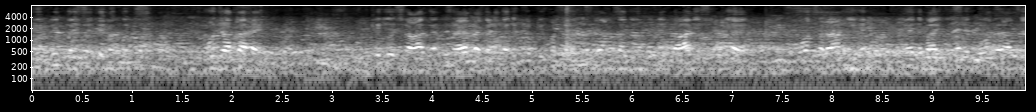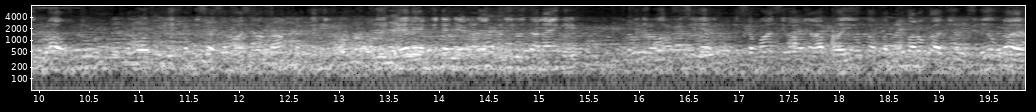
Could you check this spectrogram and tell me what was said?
विपरीत परिस्थिति में कुछ हो जाता है। उनके लिए सहायता करने का जो फिफ्टी परसेंट डिस्काउंट का जो उन्होंने कार्ड इशू किया है बहुत सराहनीय है मैं भाई जी से बहुत साल से जुड़ा हूँ। और ये हमेशा समाज सेवा काम करते हैं। और ये कह रहे हैं महीने डेढ़ में बड़ी योजना लाएँगे। तो मुझे बहुत खुशी है कि समाज सेवा में आप भाइयों का पत्रकारों का जो सहयोग रहा है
